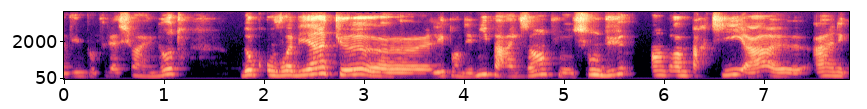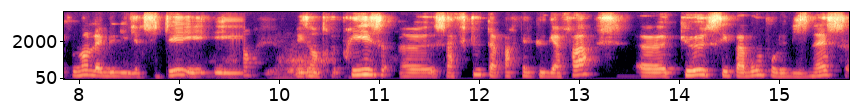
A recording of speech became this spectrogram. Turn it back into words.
d'une population à une autre donc, on voit bien que euh, les pandémies, par exemple, sont dues en grande partie à, euh, un écroulement de la biodiversité et, les entreprises savent toutes, à part quelques GAFA, que c'est pas bon pour le business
